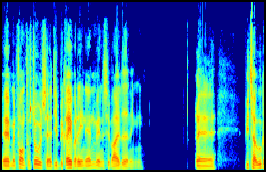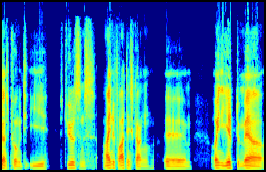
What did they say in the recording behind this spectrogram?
øh, man får en forståelse af de begreber, der egentlig anvendes i vejledningen. Øh, vi tager udgangspunkt i styrelsens egne forretningsgange, øh, og egentlig hjælpe dem med at,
